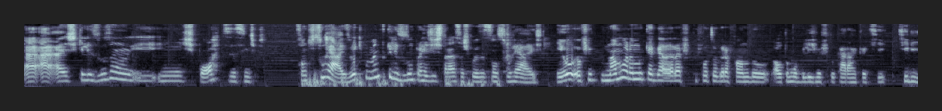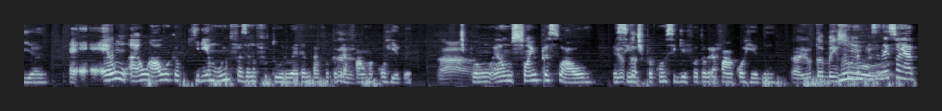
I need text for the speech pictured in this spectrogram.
Acho que eles usam em esportes, assim, tipo, são surreais. O equipamento que eles usam para registrar essas coisas são surreais. Eu, eu fico namorando que a galera fica fotografando automobilismo, eu fico, caraca, que queria. É, é, é, um, é um algo que eu queria muito fazer no futuro, é tentar fotografar uma corrida. Ah. Tipo, é um, é um sonho pessoal. Assim, ta... tipo, conseguir fotografar uma corrida. Ah, eu também sou. Não, não precisa nem sonhar,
